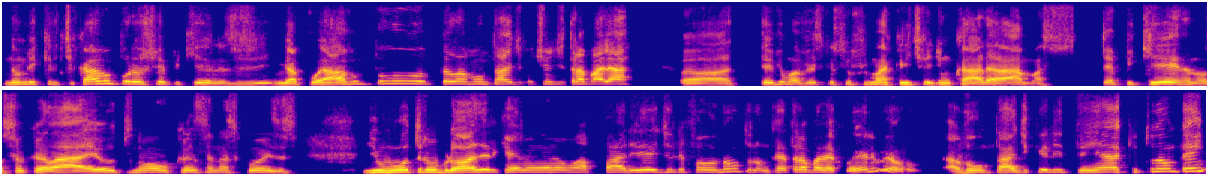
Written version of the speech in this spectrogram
não me criticavam por eu ser pequeno, eles me apoiavam pelo, pela vontade que eu tinha de trabalhar. Uh, teve uma vez que eu sofri uma crítica de um cara, ah, mas tu é pequena, não sei o que lá, eu tu não alcança nas coisas. E um outro brother que era uma parede, ele falou, não, tu não quer trabalhar com ele, meu? A vontade que ele tem é a que tu não tem.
